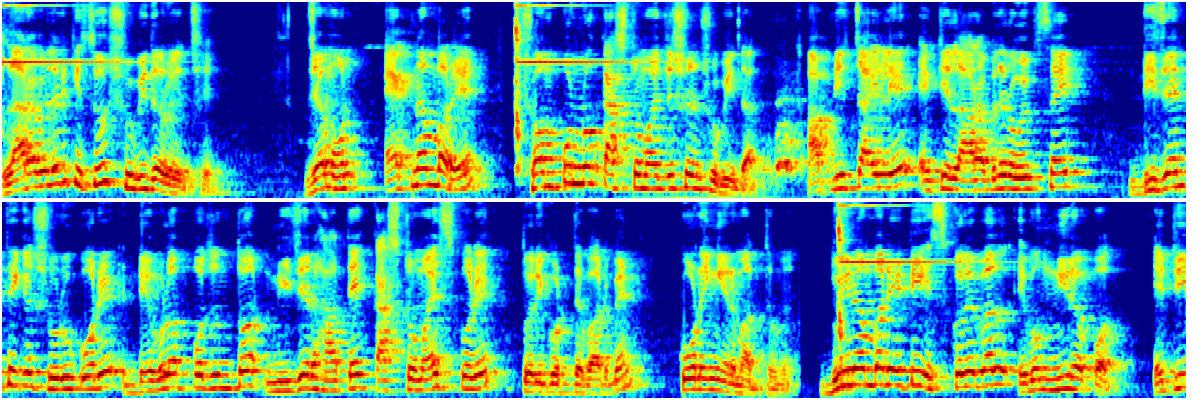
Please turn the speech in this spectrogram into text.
লারাভেলের কিছু সুবিধা রয়েছে। যেমন, এক নম্বরে সম্পূর্ণ কাস্টমাইজেশন সুবিধা। আপনি চাইলে একটি লারাবেলের ওয়েবসাইট ডিজাইন থেকে শুরু করে ডেভেলপ পর্যন্ত নিজের হাতে কাস্টমাইজ করে তৈরি করতে পারবেন কোডিং এর মাধ্যমে। দুই নম্বরে এটি স্কেলেবল এবং নিরাপদ। এটি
